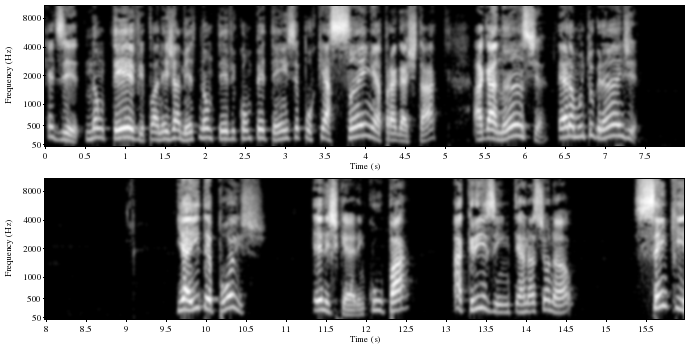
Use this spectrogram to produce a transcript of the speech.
Quer dizer, não teve planejamento, não teve competência, porque a sanha para gastar a ganância era muito grande. E aí depois eles querem culpar a crise internacional sem que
